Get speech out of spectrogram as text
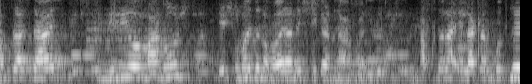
আমরা চাই নিরীহ মানুষ এই সময় যেন হয়রানির শিকার না হয়। আপনারা এলাকার মধ্যে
